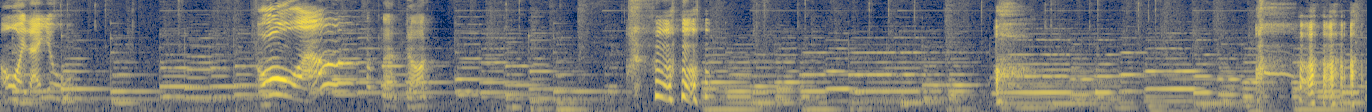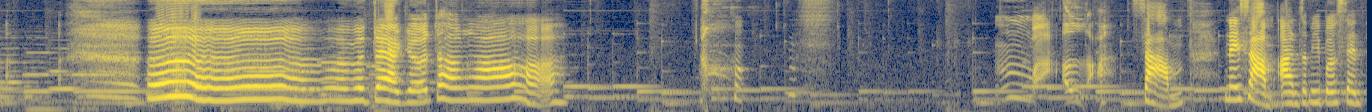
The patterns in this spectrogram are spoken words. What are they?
โอ้ยได้อยู่ โอ้ว้าวเลิศเลิศโอ้เอ้อมันมาแตกเยอะจังอะ 3 ใน 3 อันจะมีเปอร์เซ็นต์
